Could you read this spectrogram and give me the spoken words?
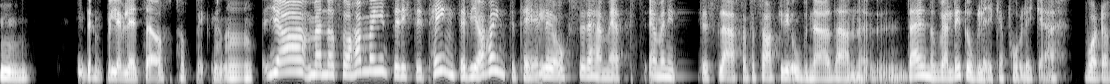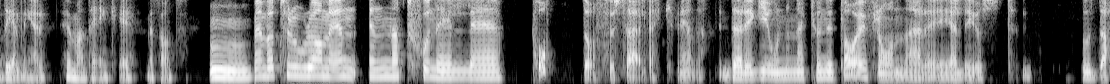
Mm. Det blev lite off topic. Men. Ja, men så har man ju inte riktigt tänkt. Eller jag har inte tänkt. Eller också det här med att ja, men inte slösa på saker i onödan. Det är nog väldigt olika på olika vårdavdelningar, hur man tänker med sånt. Mm. Men vad tror du om en, en nationell eh, pott då för särläkemedel? Där regionerna kunde ta ifrån när det gäller just udda?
